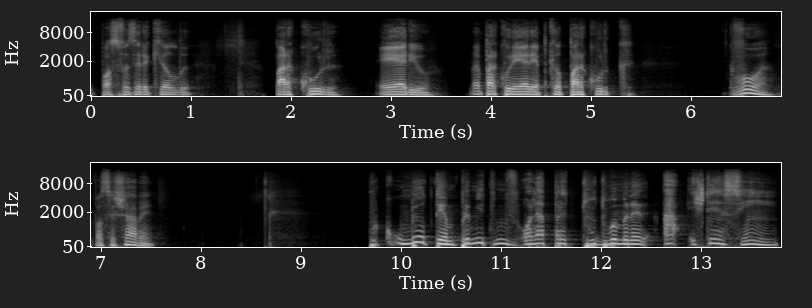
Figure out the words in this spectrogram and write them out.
E posso fazer aquele parkour aéreo. Não é parkour aéreo, é aquele parkour que, que voa, vocês sabem. Porque o meu tempo permite-me olhar para tudo de uma maneira. Ah, isto é assim.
